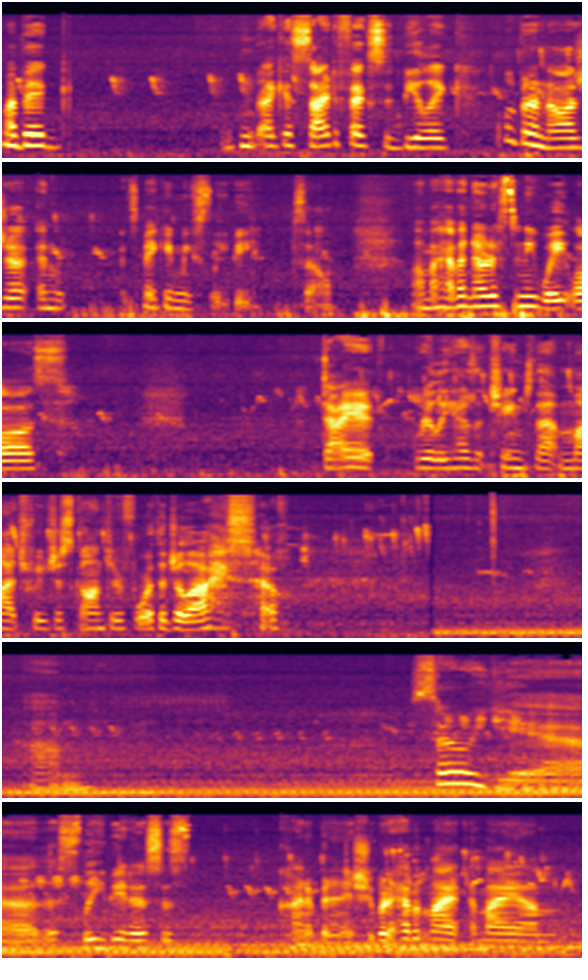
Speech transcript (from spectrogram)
my big, I guess side effects would be like a little bit of nausea and it's making me sleepy. So um, I haven't noticed any weight loss. Diet really hasn't changed that much. We've just gone through 4th of July, so So yeah, the sleepiness has kind of been an issue, but I haven't, my, my um,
